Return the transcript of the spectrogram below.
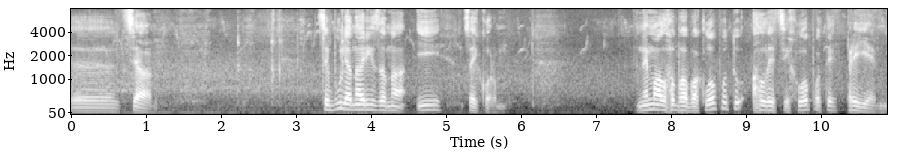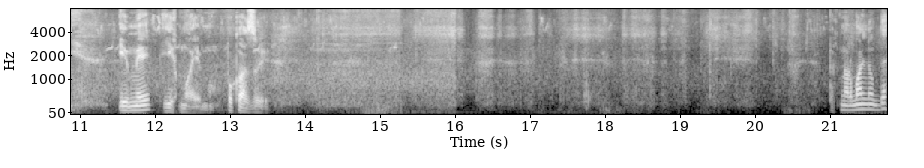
Е, ця цибуля нарізана і цей корм. Немало баба клопоту, але ці хлопоти приємні. І ми їх маємо. Показую. Так нормально буде?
